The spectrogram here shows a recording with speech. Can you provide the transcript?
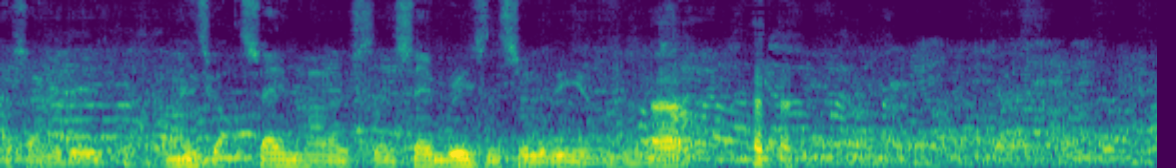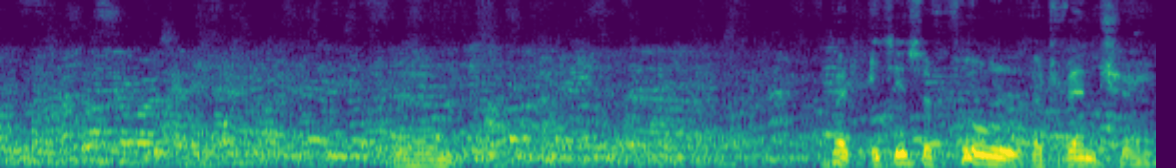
as I did, and he's got the same house and the same reasons for living in the house. Um, but it is a full adventure,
